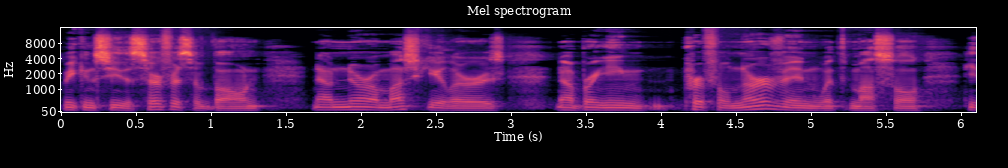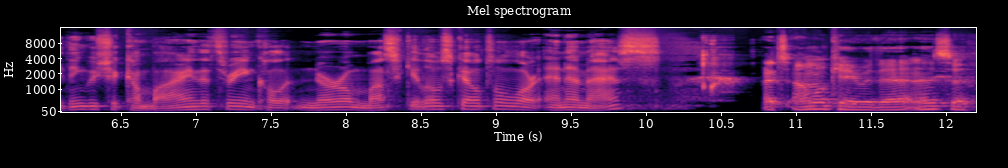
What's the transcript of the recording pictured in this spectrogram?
we can see the surface of bone. Now, neuromuscular is now bringing peripheral nerve in with muscle. Do you think we should combine the three and call it neuromusculoskeletal or NMS? That's, I'm okay with that. That's a,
